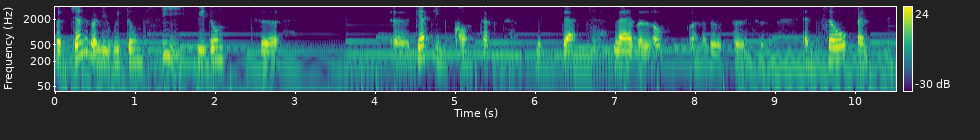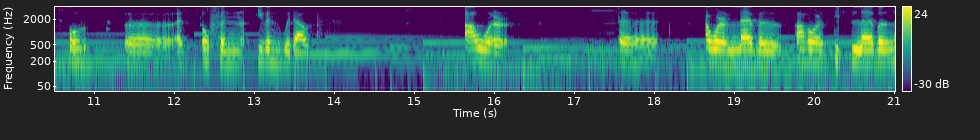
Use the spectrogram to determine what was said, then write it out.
But generally we don't see we don't uh, uh, get in contact with that level of another person. And so and all uh, and often even without our uh, our level, our deep level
